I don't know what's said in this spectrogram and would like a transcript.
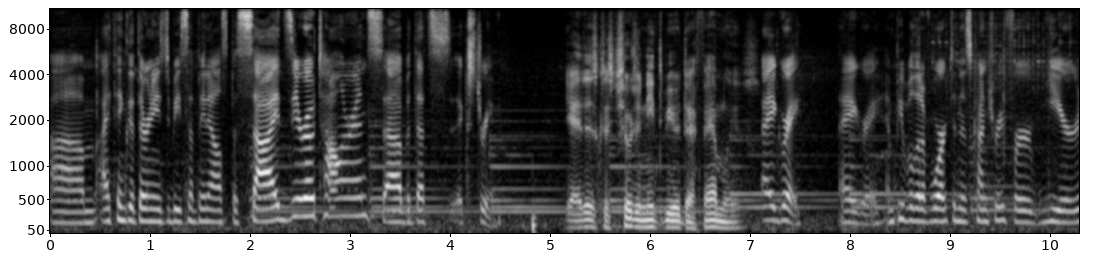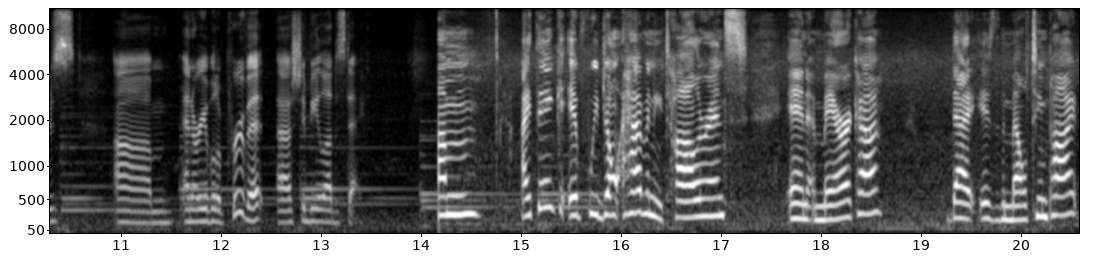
um, I think that there needs to be something else besides zero tolerance, uh, but that's extreme. Yeah, it is because children need to be with their families. I agree. I agree. And people that have worked in this country for years um, and are able to prove it uh, should be allowed to stay. Um, I think if we don't have any tolerance in America, that is the melting pot.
